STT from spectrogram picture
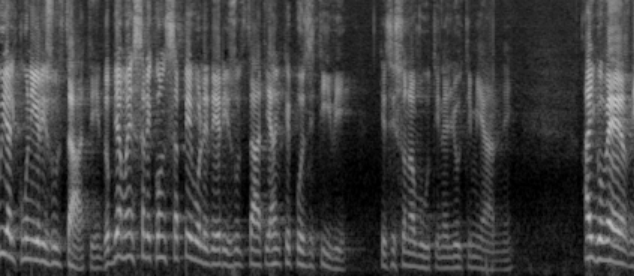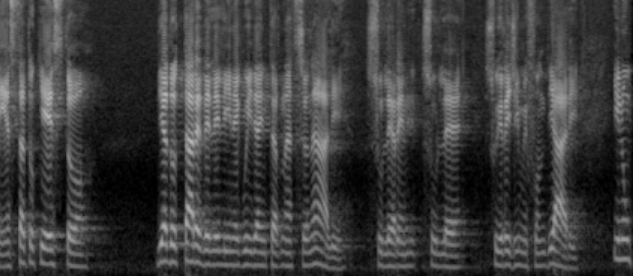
Qui alcuni risultati, dobbiamo essere consapevoli dei risultati anche positivi che si sono avuti negli ultimi anni. Ai governi è stato chiesto di adottare delle linee guida internazionali sulle, sulle, sui regimi fondiari. In, un,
